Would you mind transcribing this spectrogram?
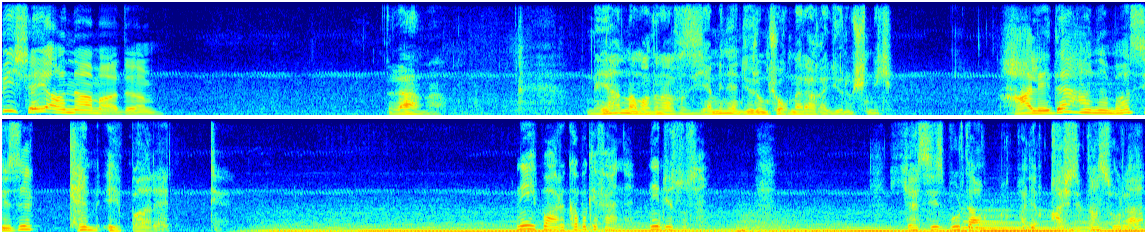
bir şey anlamadım. Öyle mi? Neyi anlamadın Hafız? Yemin ediyorum çok merak ediyorum şimdi. Halide Hanım'a sizi kim ihbar etti? Ne ihbarı Kabak Efendi? Ne diyorsun sen? Ya siz burada hani kaçtıktan sonra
